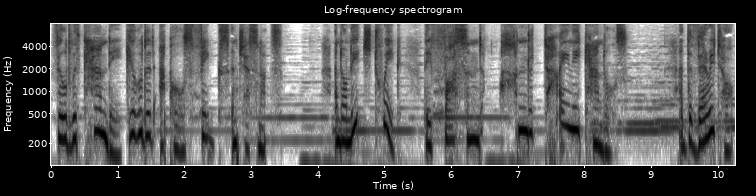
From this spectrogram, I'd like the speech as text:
filled with candy, gilded apples, figs, and chestnuts. And on each twig they fastened a hundred tiny candles. At the very top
